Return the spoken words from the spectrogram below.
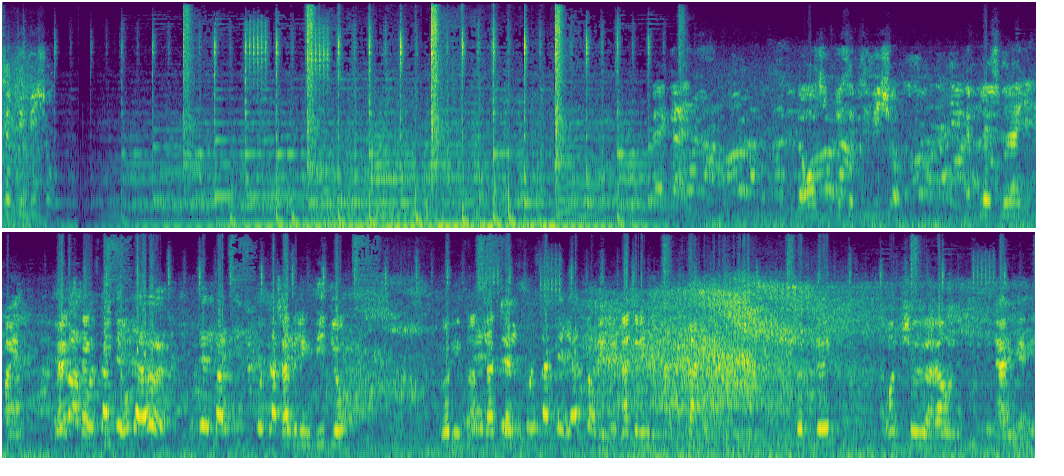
Joseph TV show. Hi guys, you're watching Joseph TV show, a place where you find lifestyle video, traveling video, road infrastructure, and nurturing. So today, I want to show you around the area.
